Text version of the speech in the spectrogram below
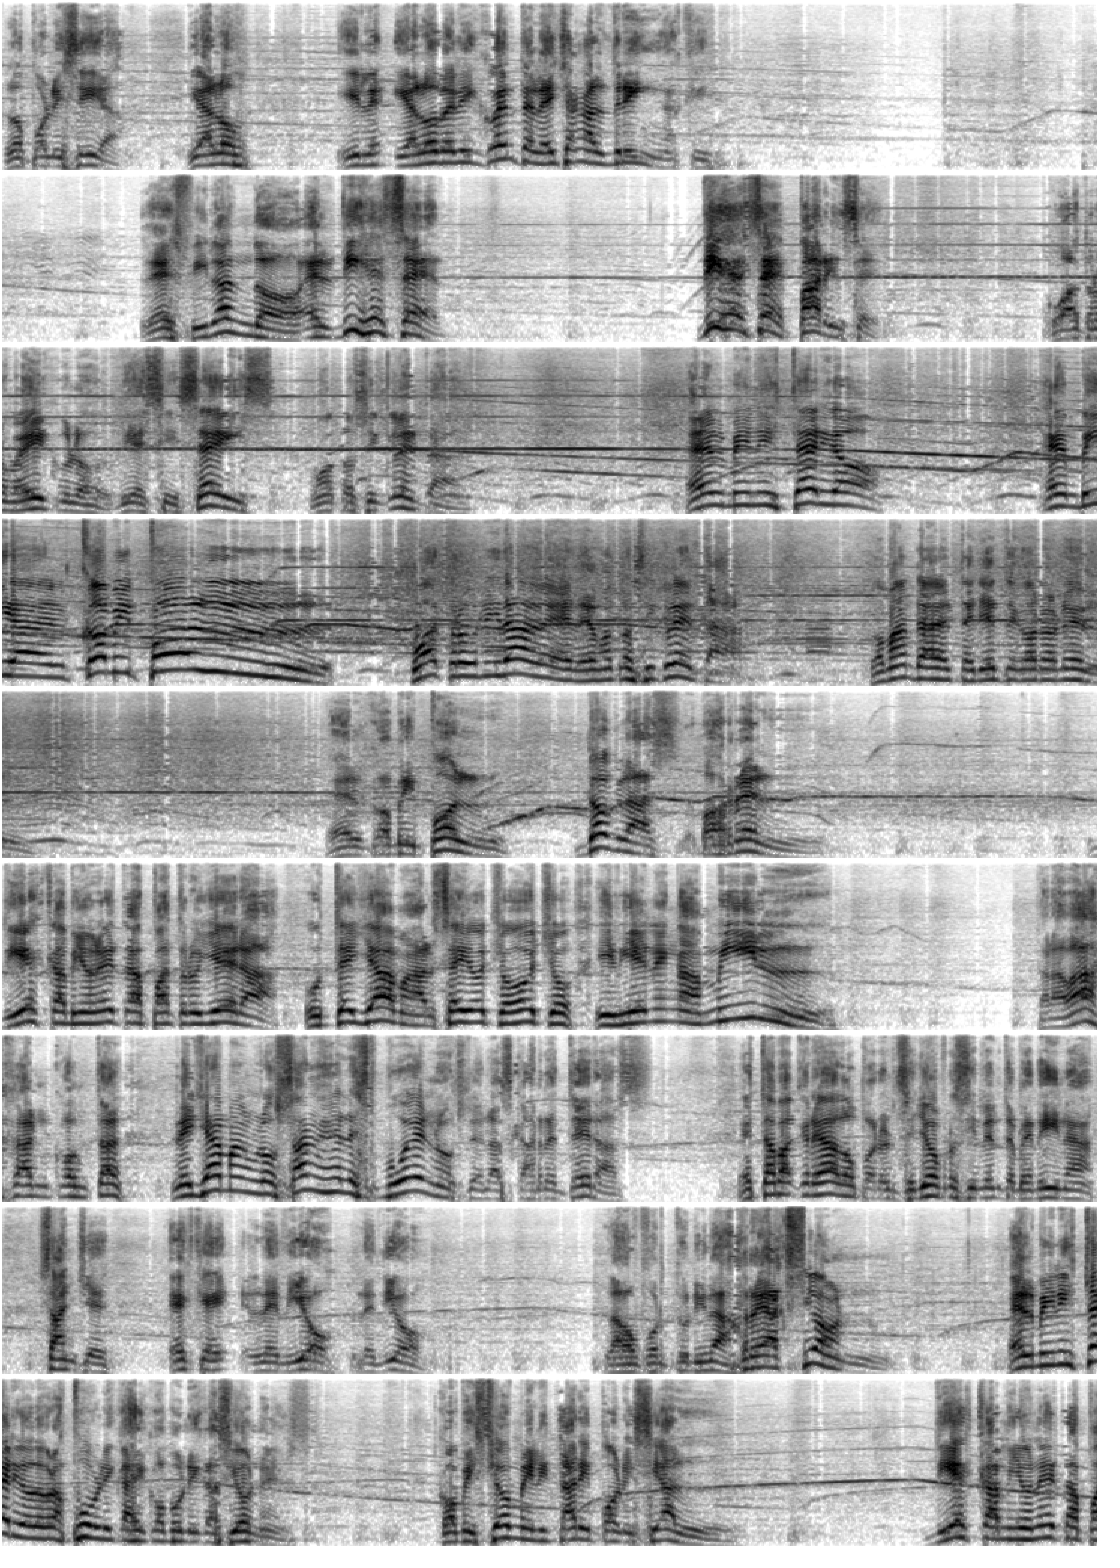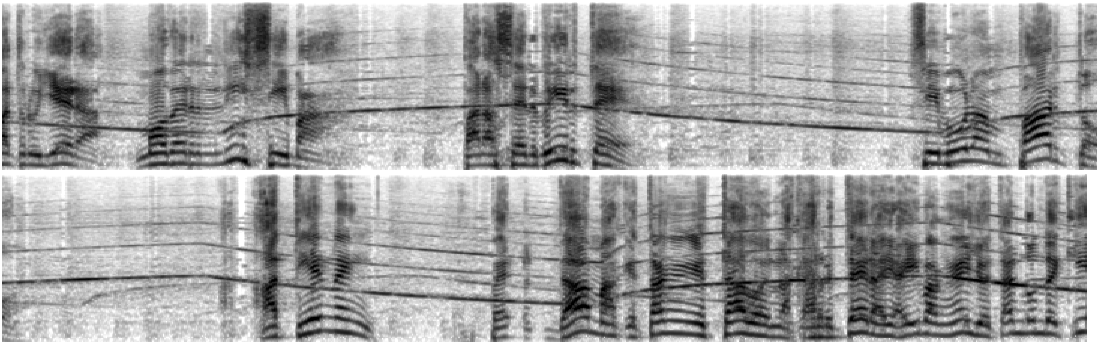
los policías. Y a los, y, a los delincuentes le echan al drink aquí. Desfilando el DGC. DGC, párense. Cuatro vehículos, 16 motocicletas. El ministerio envía el Comipol. Cuatro unidades de motocicleta. Comanda el teniente coronel. El Comipol Douglas Borrell. 10 camionetas patrulleras. Usted llama al 688 y vienen a mil. Trabajan con tal. Le llaman Los Ángeles Buenos de las carreteras. Estaba creado por el señor presidente Medina Sánchez. Es que le dio, le dio la oportunidad. Reacción. El Ministerio de Obras Públicas y Comunicaciones. Comisión Militar y Policial. 10 camionetas patrulleras, modernísimas, para servirte. Simulan parto. Atienden damas que están en estado en la carretera y ahí van ellos, están donde quieren.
